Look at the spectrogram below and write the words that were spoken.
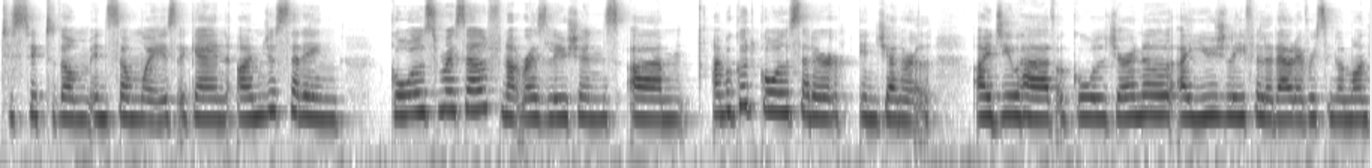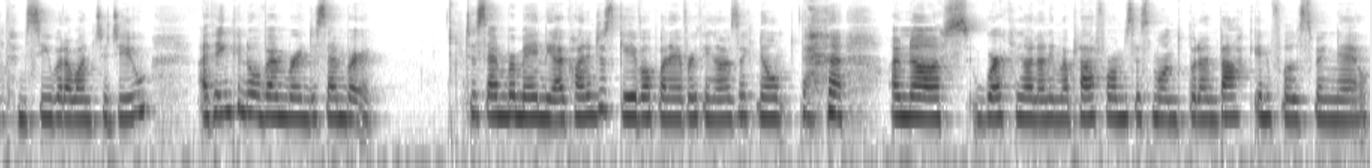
to stick to them in some ways. Again i'm just setting goals for myself not resolutions. Um i'm a good goal setter in general. I do have a goal journal. I usually fill it out every single month and see what i want to do. I think in november and december December mainly, I kind of just gave up on everything. I was like, no, I'm not working on any of my platforms this month, but I'm back in full swing now.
